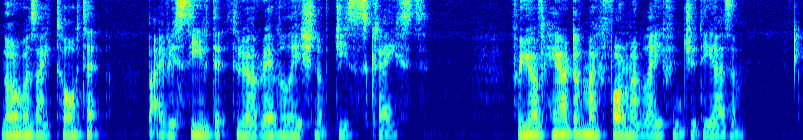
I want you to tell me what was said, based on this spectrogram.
nor was I taught it, but I received it through a revelation of Jesus Christ. For you have heard of my former life in Judaism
